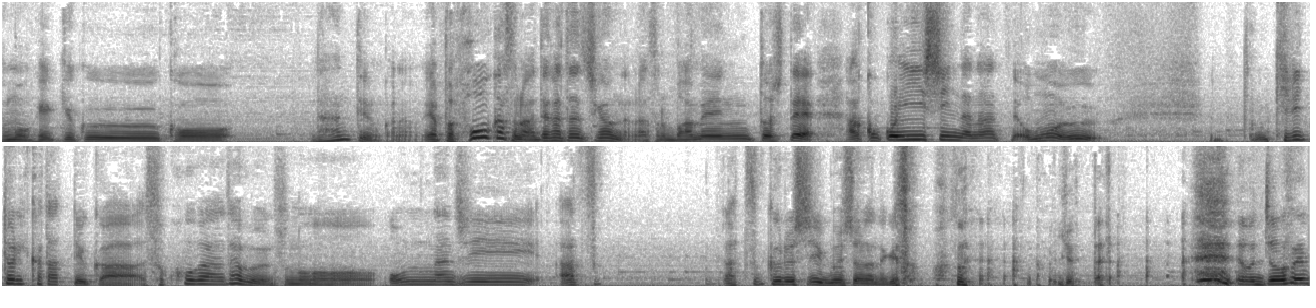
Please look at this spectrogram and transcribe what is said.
もう結局こうなんていうのかな。やっぱフォーカスの当て方違うんだな。その場面としてあここいいシーンだなって思う切り取り方っていうかそこが多分その同じ熱熱苦しい文章なんだけど。言ったら。でも女性っ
